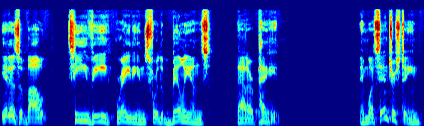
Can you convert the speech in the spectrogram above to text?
it is about TV ratings for the billions that are paid. And what's interesting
